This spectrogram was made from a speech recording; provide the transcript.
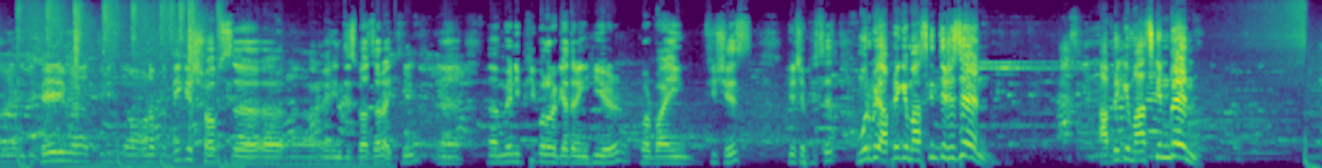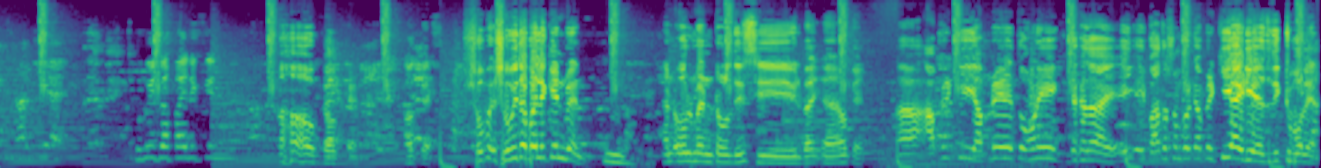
Uh, it is very much it is one of the biggest shops uh, uh, in this bazaar, I think. Uh, uh, many people are gathering here for buying fishes, fish fishes. মুরবি আপনি কি মাছ কিনতে এসেছেন আপনি কি মাছ কিনবেন সুবিধা পাইলে কিনবো। ওকে ওকে ওকে সুবিধা পাইলে কিনবেন and old man told this he will buy okay আপনি কি আপনি তো অনেক দেখা যায় এই এই বাজার সম্পর্কে আপনি কি আইডিয়া যদি একটু বলেন?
